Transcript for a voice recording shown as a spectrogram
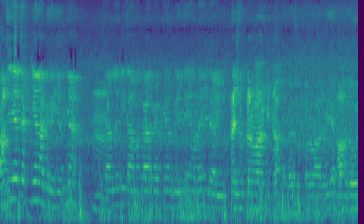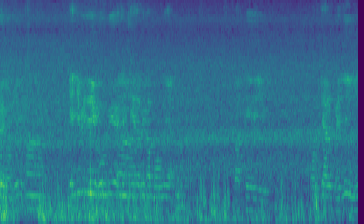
ਅੱਜ ਇਹ ਚੱਕੀਆਂ ਲੱਗ ਰਹੀਆਂ ਹਮ। ਚੱਲ ਵੀ ਕੰਮ ਕਾਰ ਕਰਕੇ ਵੇਲੇ ਆ ਮੜਾ ਜਾਈ। ਆ ਸ਼ੁੱਕਰਵਾਰ ਵੀ ਤਾਂ। ਸ਼ੁੱਕਰਵਾਰ ਵੀ ਹੈ ਹਮ ਦੋਏ ਹੋਣਗੇ। ਹਾਂ। ਇੰਜ ਵੀ ਦੇਖ ਹੋ ਗਏ ਦਾ ਵੀ ਕੰਮ ਹੋ ਗਿਆ। ਬਾਕੀ ਹੁਣ ਚੱਲ ਪਹਿਲੇ ਹੀ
